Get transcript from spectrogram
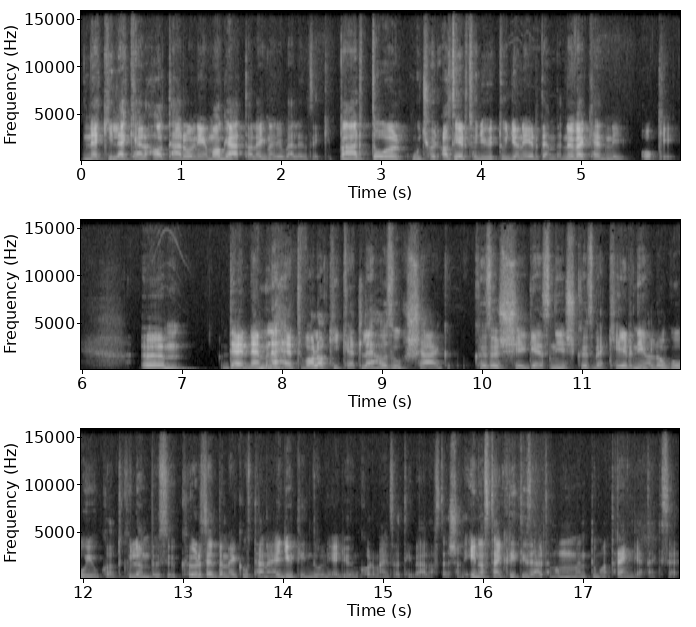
neki le kell határolnia magát a legnagyobb ellenzéki pártól, úgyhogy azért, hogy ő tudjon érdemben növekedni, oké. Okay. De nem lehet valakiket lehazugság közösségezni és közben kérni a logójukat különböző körzetbe, meg utána együtt indulni egy önkormányzati választáson. Én aztán kritizáltam a Momentumot rengetegszer.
